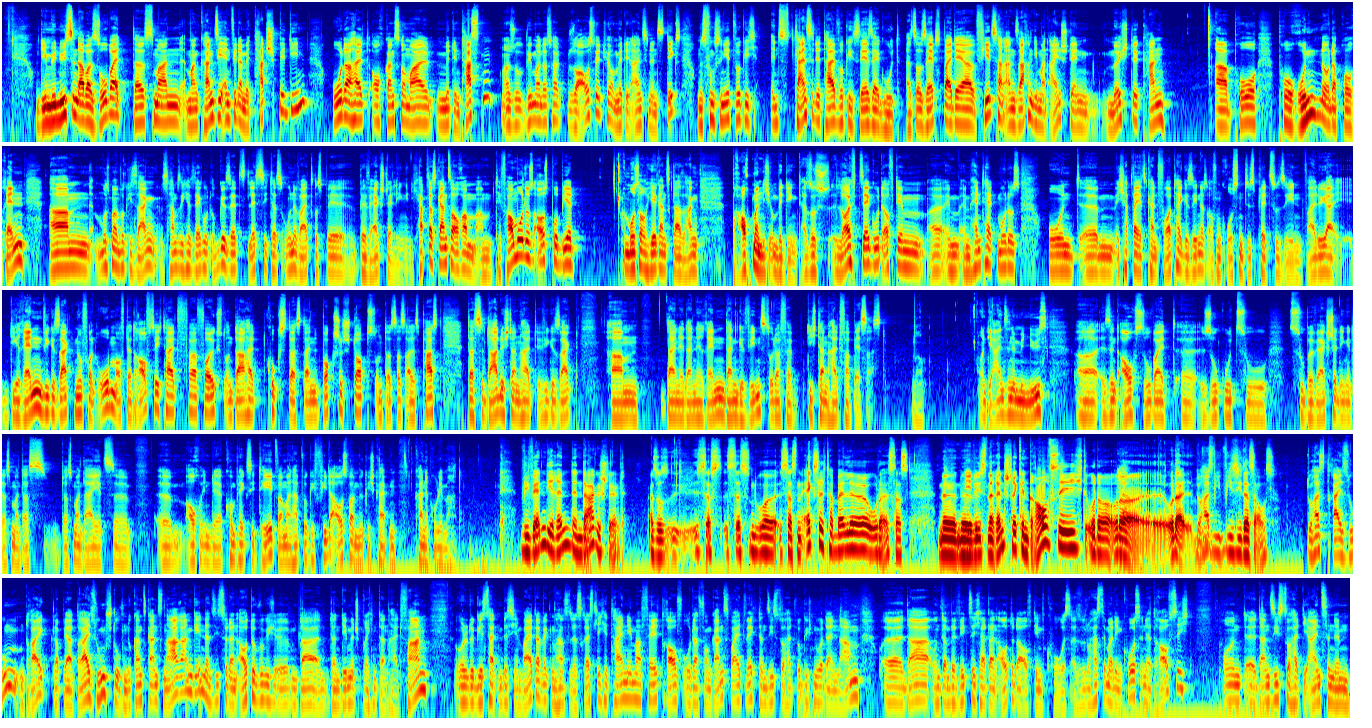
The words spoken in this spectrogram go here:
Und die Menüs sind aber so weit, dass man, man kann sie entweder mit Touch bedienen oder halt auch ganz normal mit den Tasten, also wie man das halt so auswählt hier und mit den einzelnen Sticks. Und es funktioniert wirklich ins kleinste Detail wirklich sehr, sehr gut. Also selbst bei der Vielzahl an Sachen, die man einstellen möchte, kann äh, pro, pro Runde oder pro Rennen, ähm, muss man wirklich sagen, das haben sie hier sehr gut umgesetzt, lässt sich das ohne weiteres be bewerkstelligen. Ich habe das Ganze auch am, am TV-Modus ausprobiert. Muss auch hier ganz klar sagen, braucht man nicht unbedingt. Also es läuft sehr gut auf dem, äh, im, im Handheld-Modus und ähm, ich habe da jetzt keinen Vorteil gesehen, das auf einem großen Display zu sehen, weil du ja die Rennen, wie gesagt, nur von oben auf der Draufsicht halt verfolgst und da halt guckst, dass deine Boxen stoppst und dass das alles passt, dass du dadurch dann halt, wie gesagt, ähm, deine, deine Rennen dann gewinnst oder dich dann halt verbesserst. Ne? Und die einzelnen Menüs äh, sind auch soweit äh, so gut zu, zu bewerkstelligen, dass man das, dass man da jetzt äh, ähm, auch in der Komplexität, weil man hat wirklich viele Auswahlmöglichkeiten, keine Probleme hat. Wie werden die Rennen denn dargestellt? Also ist das, ist das nur, ist das eine Excel-Tabelle oder ist das eine, eine, nee, eine Rennstrecke in Draufsicht oder, oder, ja. oder wie, wie sieht das aus? Du hast drei Zoom, drei, glaube ja, drei Zoom-Stufen. Du kannst ganz nah rangehen, dann siehst du dein Auto wirklich äh, da dann dementsprechend dann halt fahren. Oder du gehst halt ein bisschen weiter weg, dann hast du das restliche Teilnehmerfeld drauf. Oder von ganz weit weg, dann siehst du halt wirklich nur deinen Namen äh, da und dann bewegt sich halt dein Auto da auf dem Kurs. Also du hast immer den Kurs in der Draufsicht und äh, dann siehst du halt die einzelnen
